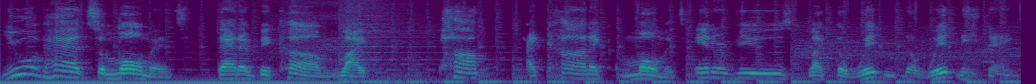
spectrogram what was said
You have had some moments that have become like pop iconic moments, interviews like the Whitney, the Whitney thing.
